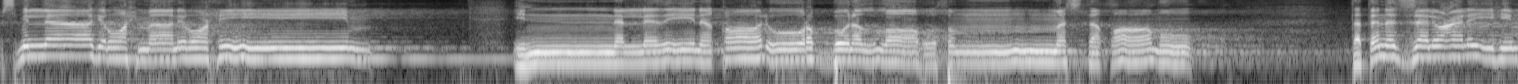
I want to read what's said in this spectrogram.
ബിസ്മില്ലാഹിർ റഹ്മാനിർ റഹീം إن الذين قالوا ربنا الله ثم استقاموا تتنزل عليهم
